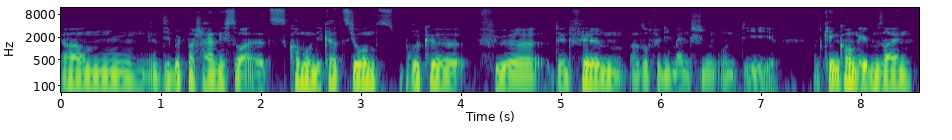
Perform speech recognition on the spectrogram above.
Ähm, die wird wahrscheinlich so als Kommunikationsbrücke für den Film, also für die Menschen und die und King Kong eben sein.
